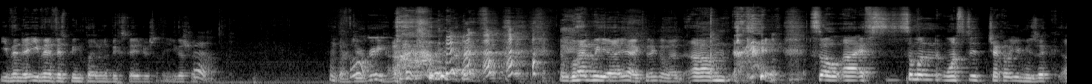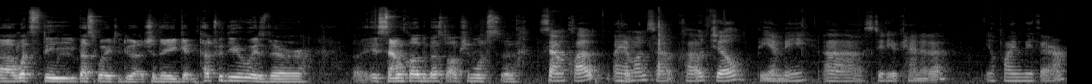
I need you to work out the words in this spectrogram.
even even if it's being played on a big stage or something, you got true I'm glad Cool. you agree. I'm glad we uh, yeah connect on that. Um, okay, so uh, if someone wants to check out your music, uh, what's the best way to do that? Should they get in touch with you? Is there uh, is SoundCloud the best option? What's the soundcloud i am on soundcloud jill bme uh, studio canada you'll find me there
